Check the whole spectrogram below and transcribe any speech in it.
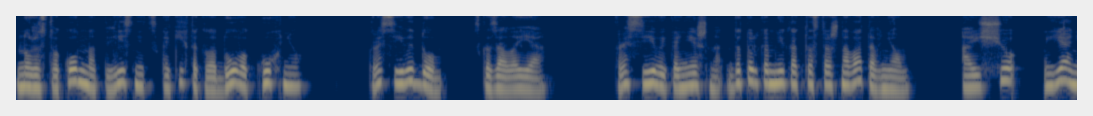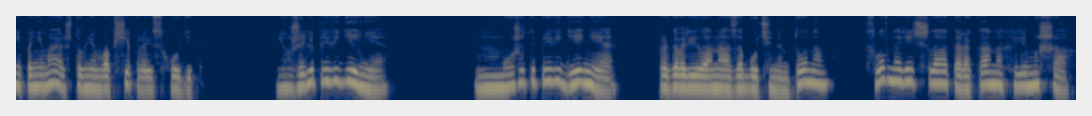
Множество комнат, лестниц, каких-то кладовок, кухню. «Красивый дом», — сказала я. «Красивый, конечно, да только мне как-то страшновато в нем. А еще я не понимаю, что в нем вообще происходит. Неужели привидение?» «Может, и привидение», — проговорила она озабоченным тоном, словно речь шла о тараканах или мышах.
